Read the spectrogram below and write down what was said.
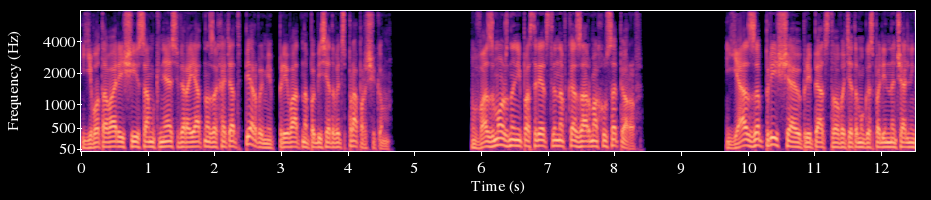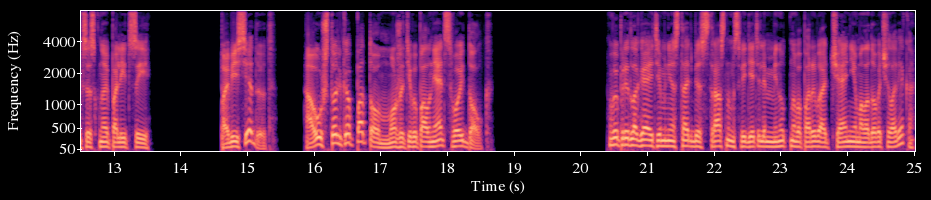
Его товарищи и сам князь, вероятно, захотят первыми приватно побеседовать с прапорщиком. Возможно, непосредственно в казармах у саперов. Я запрещаю препятствовать этому господин начальник сыскной полиции. Побеседуют, а уж только потом можете выполнять свой долг. Вы предлагаете мне стать бесстрастным свидетелем минутного порыва отчаяния молодого человека?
